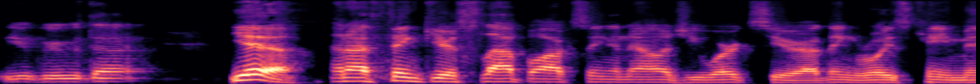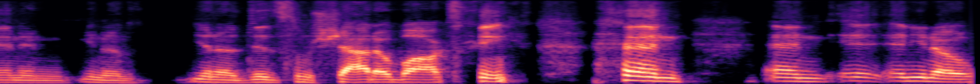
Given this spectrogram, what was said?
You agree with that? Yeah, and I think your slap boxing analogy works here. I think Royce came in and you know, you know, did some shadow boxing, and and and you know,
